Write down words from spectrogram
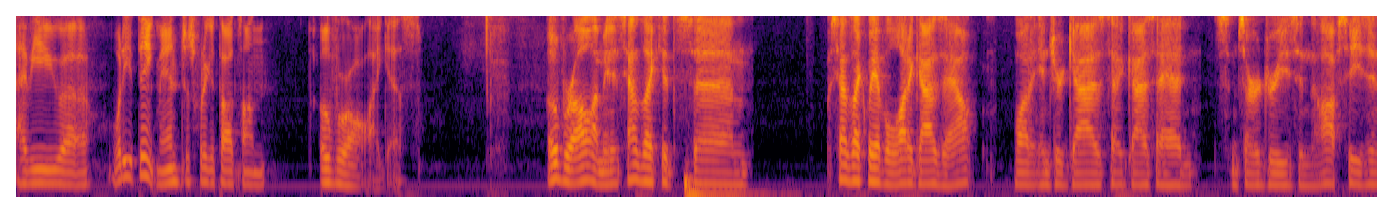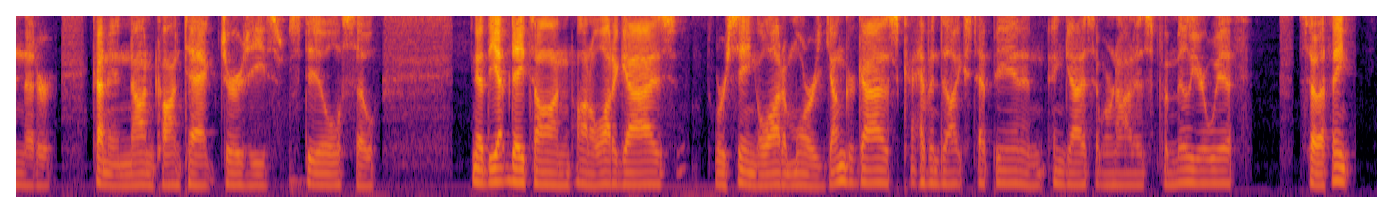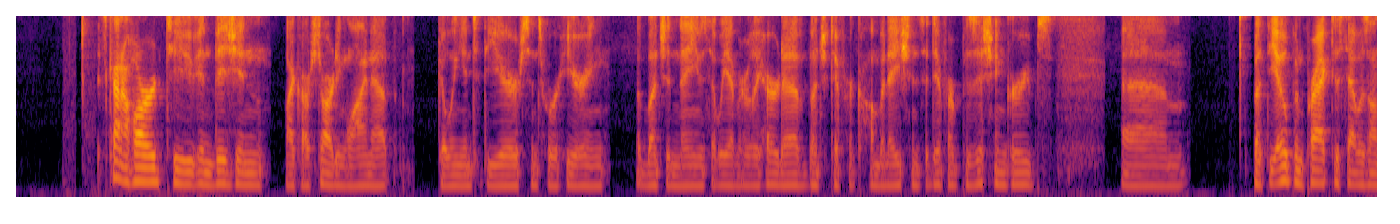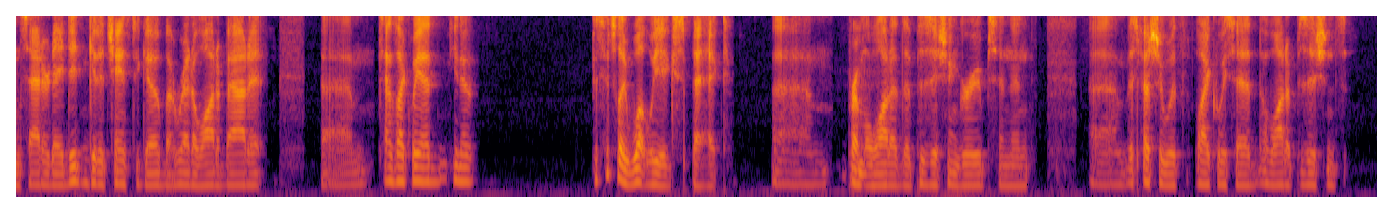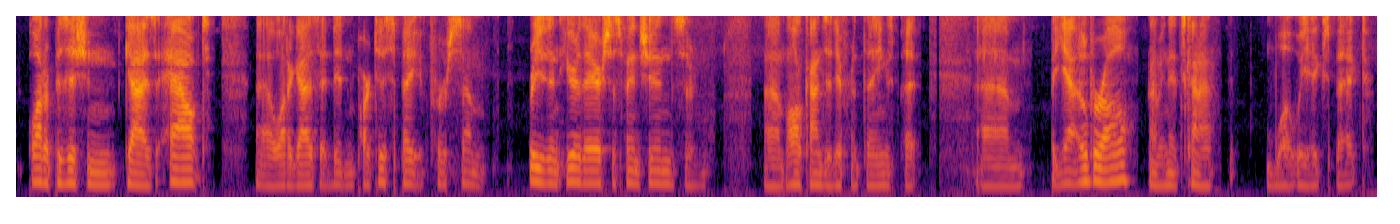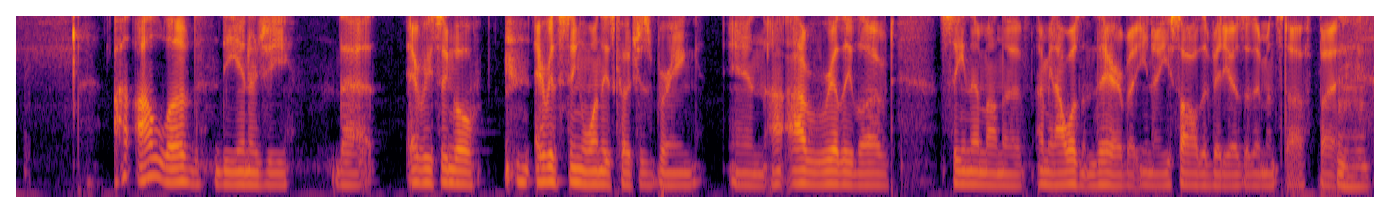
Have you? Uh, what do you think, man? Just what are your thoughts on overall? I guess. Overall, I mean, it sounds like it's um, it sounds like we have a lot of guys out, a lot of injured guys. That guys that had some surgeries in the off season that are kind of in non-contact jerseys still. So, you know, the updates on on a lot of guys. We're seeing a lot of more younger guys having to like step in, and, and guys that we're not as familiar with. So I think it's kind of hard to envision like our starting lineup going into the year since we're hearing a bunch of names that we haven't really heard of, a bunch of different combinations of different position groups. Um, but the open practice that was on Saturday didn't get a chance to go, but read a lot about it. Um, sounds like we had, you know, essentially what we expect um, from a lot of the position groups, and then um, especially with, like we said, a lot of positions, a lot of position guys out, uh, a lot of guys that didn't participate for some reason here, there, suspensions, or um, all kinds of different things. But um, but yeah, overall, I mean, it's kind of what we expect. I, I loved the energy that every single every single one of these coaches bring, and I, I really loved seeing them on the. I mean, I wasn't there, but you know, you saw the videos of them and stuff. But Mm-hmm.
